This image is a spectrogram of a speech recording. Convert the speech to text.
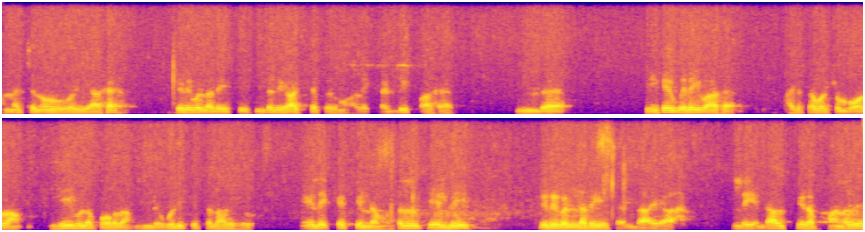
அன்னச்சனூர் வழியாக திருவள்ளரை ஸ்ரீ சுந்தரி பெருமாளை கண்டிப்பாக இந்த மிக விரைவாக அடுத்த வருஷம் போகலாம். லீவில் போகலாம். இந்த ஒதுக்கி தள்ளாதீர்கள் மேலே கேட்கின்ற முதல் கேள்வி திருவள்ளரையை கண்டாயா இல்லை என்றால் பிறப்பானது.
